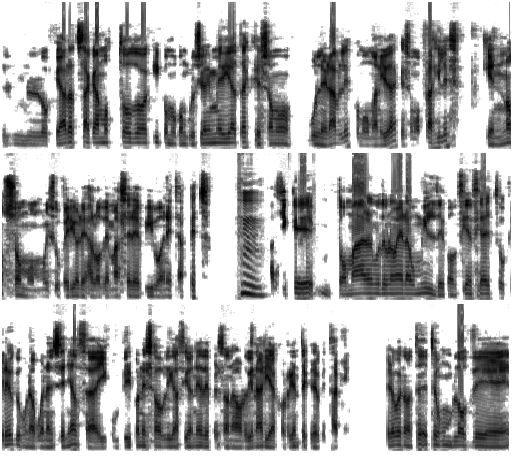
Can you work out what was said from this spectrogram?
Lo que ahora sacamos todo aquí como conclusión inmediata es que somos vulnerables como humanidad, que somos frágiles, que no somos muy superiores a los demás seres vivos en este aspecto. Hmm. Así que tomar de una manera humilde conciencia de esto creo que es una buena enseñanza y cumplir con esas obligaciones de personas ordinarias, corrientes, creo que está bien. Pero bueno, este, este es un blog de,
